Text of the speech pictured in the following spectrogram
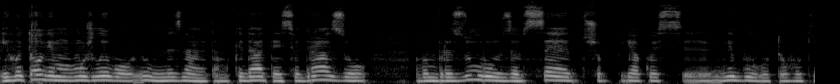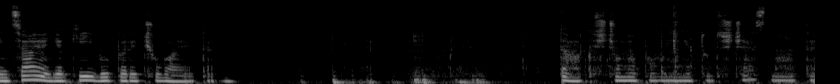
І готові, можливо, ну, не знаю, там, кидатись одразу в амбразуру за все, щоб якось не було того кінця, який ви перечуваєте. Так, що ми повинні тут ще знати?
